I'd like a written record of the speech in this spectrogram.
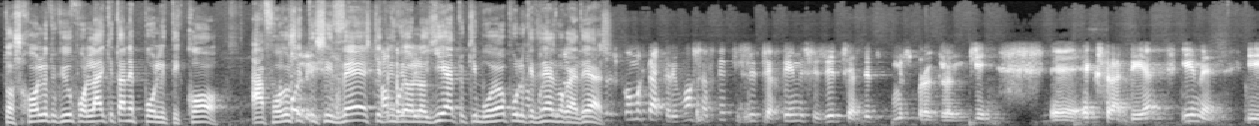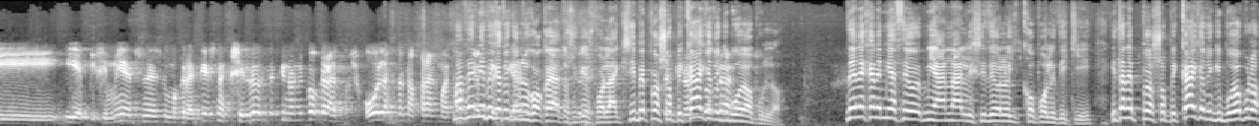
Το σχόλιο του κυρίου Πολάκη ήταν πολιτικό. Αφορούσε τις ιδέες και την ιδεολογία του Κυμπουρόπουλου και της Νέας Δημοκρατίας. Βρισκόμαστε ακριβώς σε αυτή τη συζήτηση. Αυτή είναι η συζήτηση αυτή τη στιγμή στην προεκλογική ε, εκστρατεία είναι η, η επιθυμία της Νέας Δημοκρατίας να ξυλώσει το κοινωνικό κράτος. Όλα αυτά τα πράγματα. Μα δεν είπε για το κοινωνικό κράτος ο κ. Πολάκης, είπε προσωπικά για τον Κυμπουρόπουλο. Δεν έκανε μια, θεω... μια ανάλυση ιδεολογικό-πολιτική. Ήταν προσωπικά για τον Κυμπουρόπουλο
